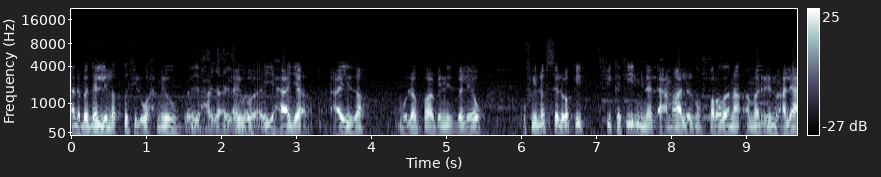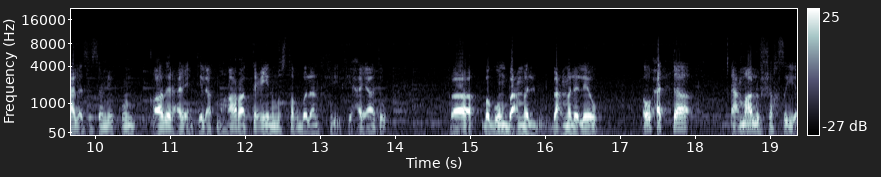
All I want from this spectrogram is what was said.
أنا بدلل الطفل وأحميه أي حاجة عايزها أيوه. أي حاجة عايزه ملبى بالنسبة له وفي نفس الوقت في كثير من الأعمال المفترض أنا امرنه عليه على أساس أنه يكون قادر على امتلاك مهارات تعينه مستقبلا في في حياته فبقوم بعمل بعملها له أو حتى أعماله الشخصية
